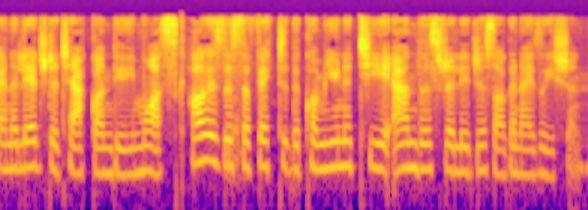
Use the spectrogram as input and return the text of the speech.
an alleged attack on the mosque. How has this affected the community and this religious organization?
